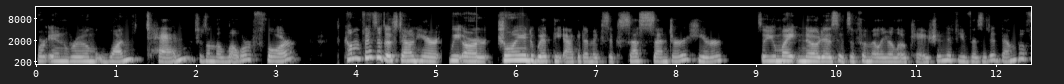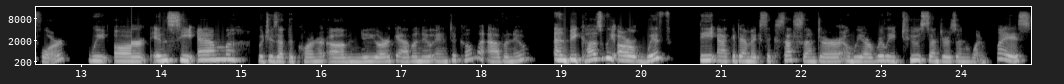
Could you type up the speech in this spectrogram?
We're in room 110, which is on the lower floor come visit us down here. We are joined with the Academic Success Center here. So you might notice it's a familiar location if you visited them before. We are in CM, which is at the corner of New York Avenue and Takoma Avenue. And because we are with the Academic Success Center and we are really two centers in one place,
